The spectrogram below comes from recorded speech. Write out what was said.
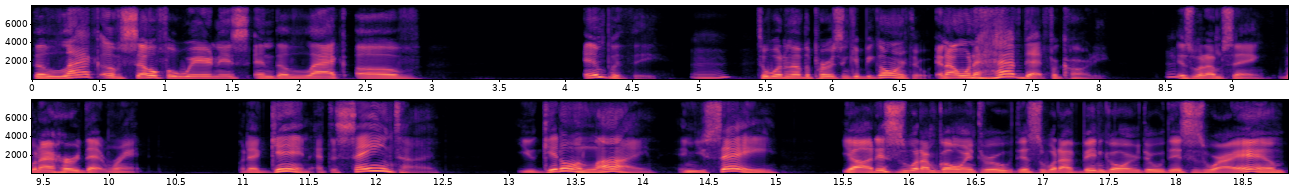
the lack of self-awareness and the lack of empathy Mhm. to what another person could be going through. And I want to have that for Cardi, is what I'm saying when I heard that rant. But again, at the same time, you get online and you say, y'all, this is what I'm going through. This is what I've been going through. This is where I am.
